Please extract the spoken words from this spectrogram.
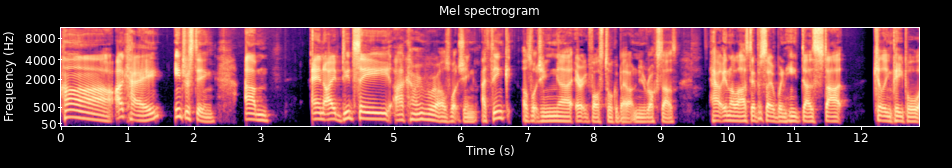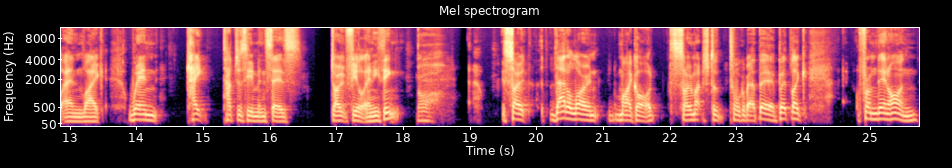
huh, okay, interesting. Um, and I did see, I can't remember where I was watching. I think I was watching uh, Erik Voss talk about it on New Rockstars, how in the last episode, when he does start killing people, and like when Kate touches him and says, don't feel anything. Oh, So that alone, my God, so much to talk about there. But like from then on,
